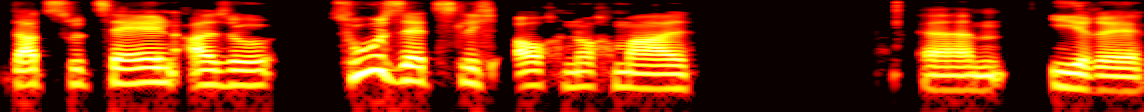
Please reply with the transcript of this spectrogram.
Dazu zählen also zusätzlich auch nochmal ähm, Ihre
